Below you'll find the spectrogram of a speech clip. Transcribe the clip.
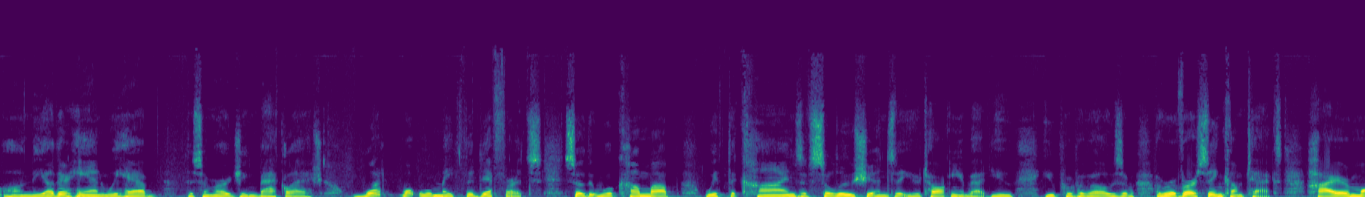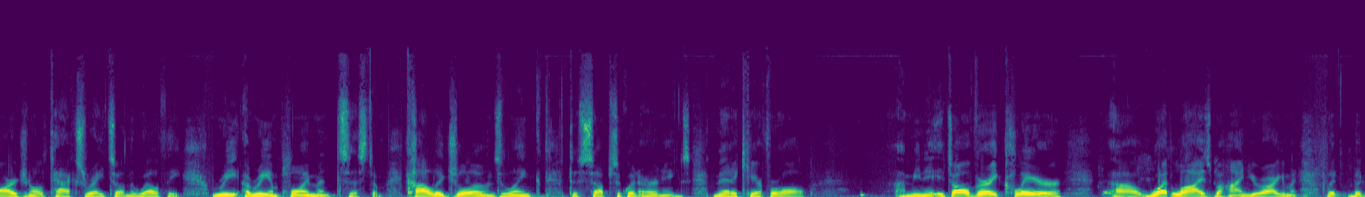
On the other hand, we have this emerging backlash. What what will make the difference so that we'll come up with the kinds of solutions that you're talking about? You you propose a, a reverse income tax, higher marginal tax rates on the wealthy, re, a reemployment system, college loans linked to subsequent earnings, Medicare for all. I mean, it's all very clear uh, what lies behind your argument, but but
